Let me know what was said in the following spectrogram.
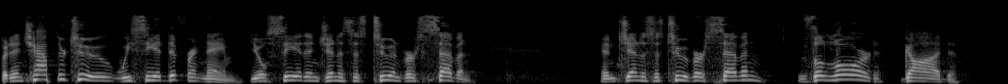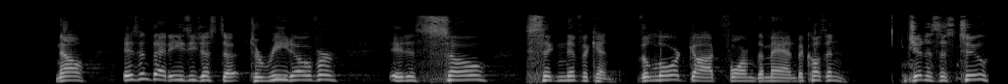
But in chapter 2, we see a different name. You'll see it in Genesis 2 and verse 7. In Genesis 2 verse 7, the Lord God. Now, isn't that easy just to, to read over? it is so significant. The Lord God formed the man because in Genesis 2,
